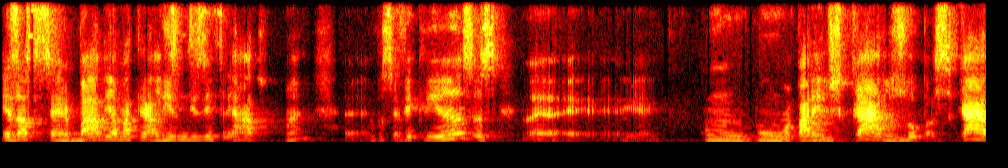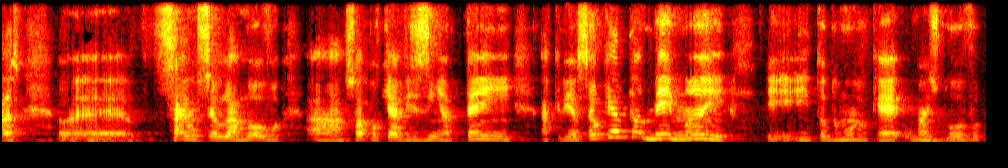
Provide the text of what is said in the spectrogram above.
exacerbado e ao materialismo desenfreado. É? é? Você vê crianças é, com, com, aparelhos caros, roupas caras, é, sai um celular novo ah, só porque a vizinha tem, a criança, eu quero também, mãe, e, e todo mundo quer o mais novo,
